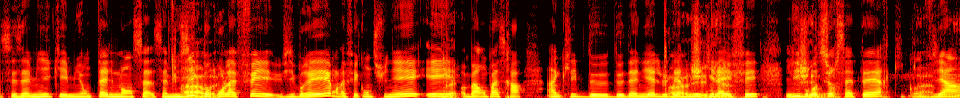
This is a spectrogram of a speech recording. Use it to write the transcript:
ses amis, qui aimions tellement sa, sa musique. Ah, Donc ouais. on l'a fait vibrer, on l'a fait continuer et Ouais. bah, on passera un clip de, de Daniel, le Ah, dernier qu'il avait fait, Libre Génial. sur sa terre, qui Ah, convient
